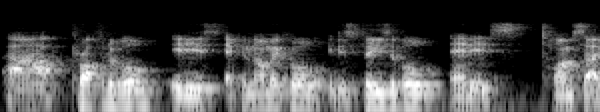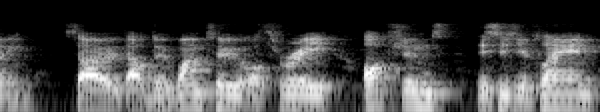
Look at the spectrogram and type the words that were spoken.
uh, profitable, it is economical, it is feasible, and it's time saving. So they'll do one, two, or three options. This is your plan.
